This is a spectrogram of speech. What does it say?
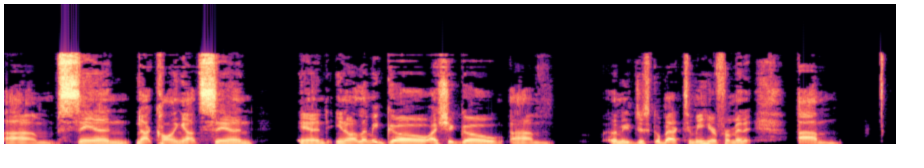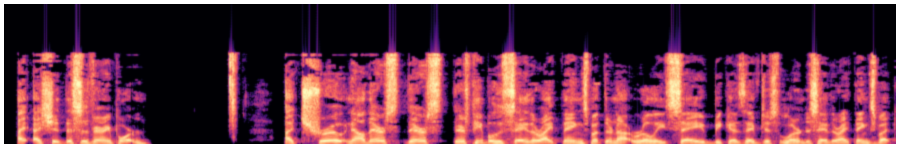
um, sin, not calling out sin, and you know, let me go. I should go. Um, let me just go back to me here for a minute. Um, I, I should. This is very important a true now there's there's there's people who say the right things but they're not really saved because they've just learned to say the right things but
